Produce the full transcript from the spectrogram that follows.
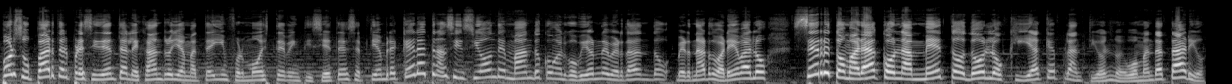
Por su parte, el presidente Alejandro Yamatei informó este 27 de septiembre que la transición de mando con el gobierno de Bernardo, Bernardo Arevalo se retomará con la metodología que planteó el nuevo mandatario.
